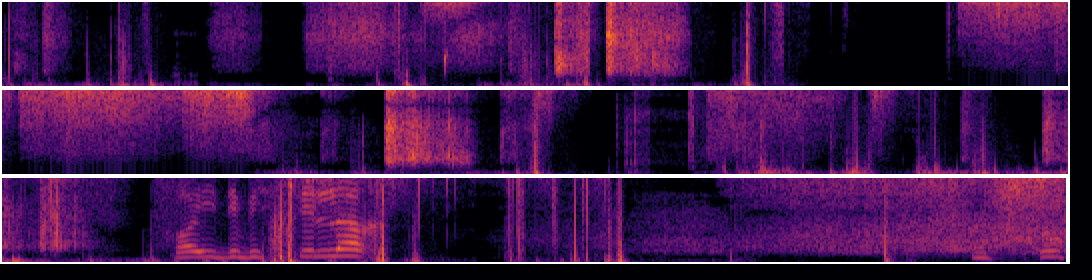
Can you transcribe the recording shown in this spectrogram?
Çık. Haydi bismillah. Uçtuk.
